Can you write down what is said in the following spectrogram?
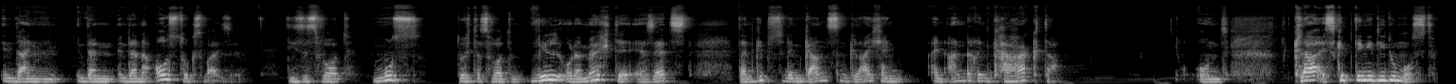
in, deinem, in, dein, in deiner Ausdrucksweise dieses Wort muss durch das Wort will oder möchte ersetzt, dann gibst du dem Ganzen gleich ein, einen anderen Charakter. Und klar, es gibt Dinge, die du musst.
